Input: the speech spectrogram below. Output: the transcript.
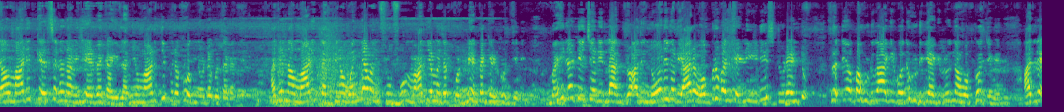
ನಾವು ಮಾಡಿದ ಕೆಲಸನ ನಾವು ಇಲ್ಲಿ ಹೇಳಬೇಕಾಗಿಲ್ಲ. ನೀವು ಮಾರುತಿಪುರಕ್ಕೆ ಹೋಗಿ ನೋಡೋ ಗೊತ್ತಾಗತ್ತೆ. ಅದೇ ನಾವು ಮಾಡಿದ ತಪ್ಪಿನ ಒಂದೇ ಒಂದು ಪ್ರೂಫು ಮಾಧ್ಯಮದ ಕೊಡ್ಲಿ ಅಂತ ಕೇಳ್ಕೊಳ್ತೀನಿ. ಮಹಿಳಾ ಟೀಚರ್ ಇಲ್ಲ ಅಂದ್ರು ಅದನ್ನ ನೋಡಿದವ್ರು ಯಾರೋ ಒಬ್ರು ಬಂದು ಹೇಳಿ, ಇಡೀ ಸ್ಟೂಡೆಂಟು ಪ್ರತಿಯೊಬ್ಬ ಹುಡುಗ ಆಗಿರ್ಬೋದು, ಹುಡುಗಿ ಆಗಿರ್ಬೋದು, ನಾವು ಒಪ್ಕೋತೀವಿ. ಆದ್ರೆ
